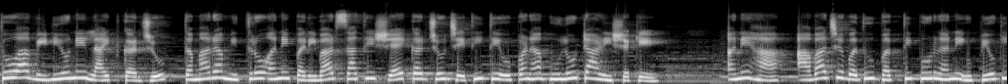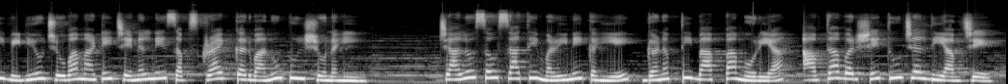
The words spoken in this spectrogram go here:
તો આ વિડીયોને લાઈક કરજો, તમારા મિત્રો અને પરિવાર સાથે શેર કરજો, જેથી તેઓ પણ આ ભૂલો ટાળી શકે. અને હા, આવા જ વધુ ભક્તિપૂર્ણ અને ઉપયોગી વીડિયો જોવા માટે ચેનલને સબસ્ક્રાઇબ કરવાનું ભૂલશો નહીં. ચાલો સૌ સાથે મળીને કહીએ, ગણપતિ બાપ્પા મોર્યા, આવતા વર્ષે તું જલ્દી આવજે.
